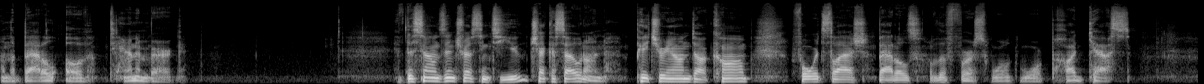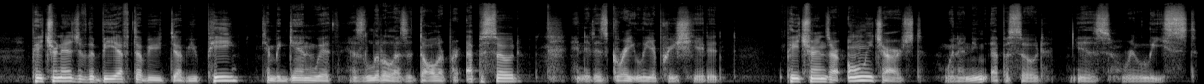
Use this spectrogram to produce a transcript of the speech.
on the Battle of Tannenberg. If this sounds interesting to you, check us out on patreon.com forward slash battles of the First World War podcast. Patronage of the BFWWP can begin with as little as a dollar per episode, and it is greatly appreciated. Patrons are only charged when a new episode is released.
